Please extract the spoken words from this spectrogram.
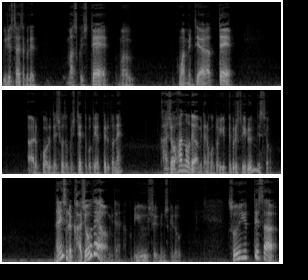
ウイルス対策でマスクして、まあ、こまめに手洗って、アルコールで消毒してってことをやってるとね、過剰反応だよみたいなことを言ってくる人いるんですよ。何それ過剰だよみたいなこと言う人いるんですけど、そう言ってさ、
